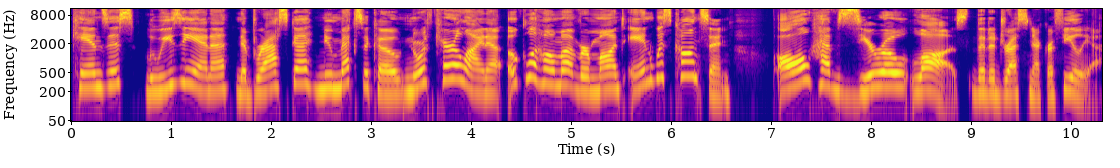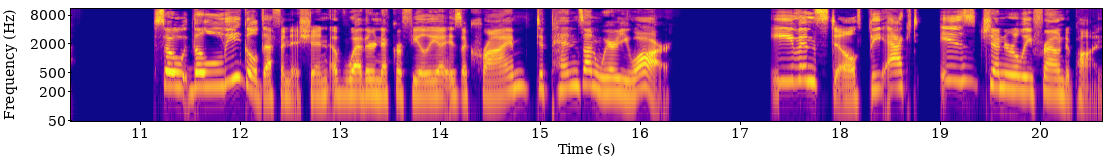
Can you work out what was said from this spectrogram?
Kansas, Louisiana, Nebraska, New Mexico, North Carolina, Oklahoma, Vermont, and Wisconsin all have zero laws that address necrophilia. So the legal definition of whether necrophilia is a crime depends on where you are. Even still, the act is generally frowned upon,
